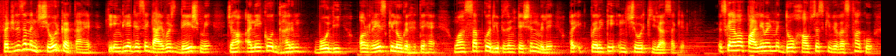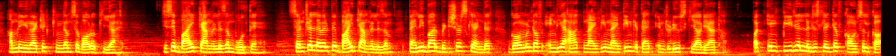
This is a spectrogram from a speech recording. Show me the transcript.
फेडरलिज्म इंश्योर करता है कि इंडिया जैसे डाइवर्स देश में, जहाँ अनेकों धर्म, बोली और रेस के लोग रहते हैं, वहाँ सबको रिप्रेजेंटेशन मिले और इक्वलिटी इंश्योर की जा सके। इसके अलावा पार्लियामेंट में दो हाउसेस की व्यवस्था को हमने यूनाइटेड किंगडम से बोरो किया है, जिसे बाई कैमरलिज्म बोलते हैं। सेंट्रल लेवल पे बाई कैमरलिज्म पहली बार ब्रिटिशर्स के under Government of India Act 1919 के तहत इंट्रोड्यूस किया गया था और इंपीरियल लेजिस्लेटिव काउंसिल का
